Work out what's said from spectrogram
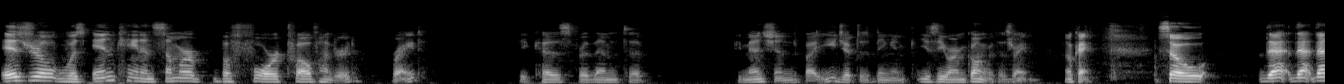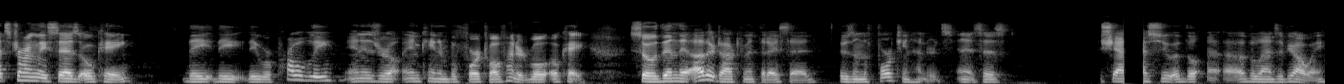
Israel was in Canaan somewhere before 1200, right? Because for them to be mentioned by Egypt as being in, you see where I'm going with this, right? Okay, so that that that strongly says okay, they they they were probably in Israel in Canaan before 1200. Well, okay, so then the other document that I said it was in the 1400s, and it says Shasu of the uh, of the lands of Yahweh.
